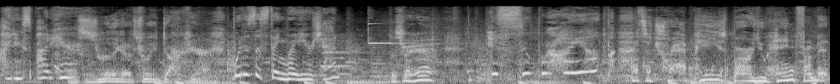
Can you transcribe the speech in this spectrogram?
hiding spot here. This is really good. It's really dark here. What is this thing right here, Chad? This right here? It's super high up. That's a trapeze bar. You hang from it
